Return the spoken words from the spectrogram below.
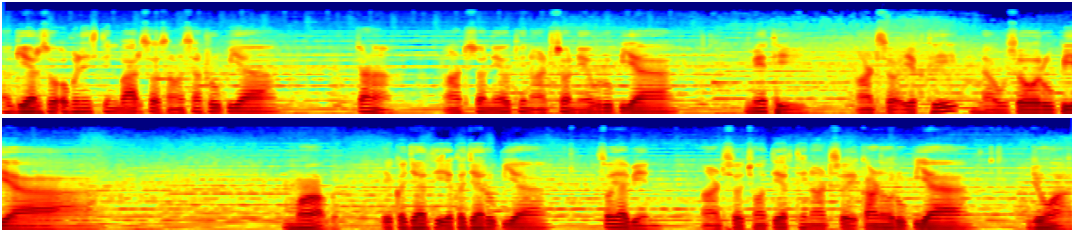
અગિયારસો ઓગણીસથી બારસો સડસઠ રૂપિયા, ચણા આઠસો નેવથી આઠસો નેવું રૂપિયા, મેથી આઠસો એકથી નવસો રૂપિયા. મગ. એક હજારથી એક હજાર રૂપિયા. સોયાબીન આઠસો છોતેરથી આઠસો એકાણું રૂપિયા. જુવાર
